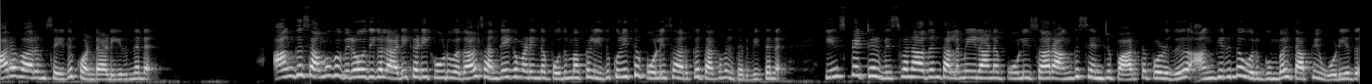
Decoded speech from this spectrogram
ஆரவாரம் செய்து கொண்டாடியிருந்தனர். அங்கு சமூக விரோதிகள் அடிக்கடி கூடுவதால் சந்தேகமடைந்த பொதுமக்கள் இது குறித்து போலீசாருக்கு தகவல் தெரிவித்தனர். இன்ஸ்பெக்டர் விஸ்வநாதன் தலைமையிலான போலீசார் அங்கு சென்று பார்த்தபொழுது அங்கிருந்த ஒரு கும்பல் தப்பி ஓடியது.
